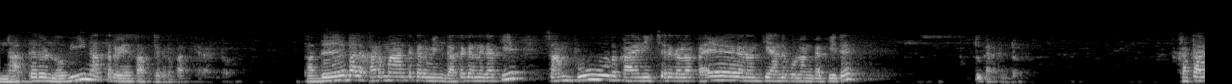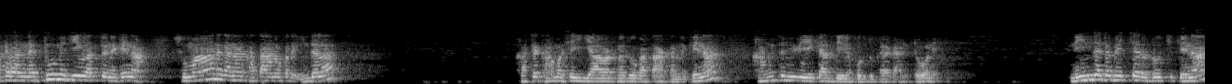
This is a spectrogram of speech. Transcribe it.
නතර නොවි නතර වෙන තත්ත්වයකටපත් කරන්න ඕන. තද බල කර්මාන්ත කරමින් ගත කරන ගතිය සම්පූර්ණ කාය නිශ්චර කරලා පැය ගණන් තියන්න පුළුවන් ගතියට තු කරන්න ඕන. කතා කරන්නේ නැතුවම ජීවත් වෙන කෙනා සුමාන ගණන් කතා නොකර ඉඳලා කට කමසෙයියාවක් නැතුව කතා කරන කෙනා කන්ත විවේකයක් දීලා පුරුදු කරගන්න ඕනේ. නින්දට මෙච්චර රුචි කෙනා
